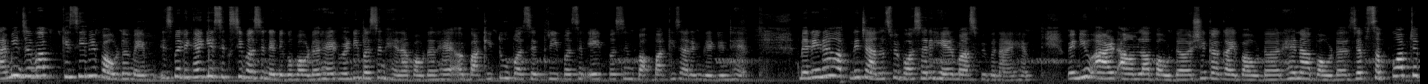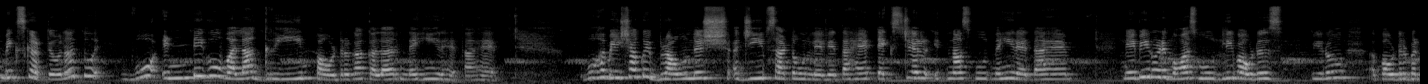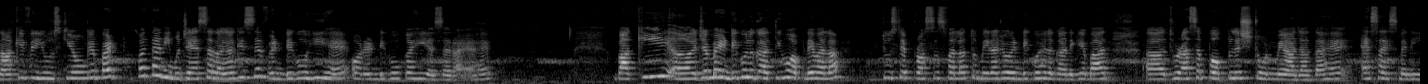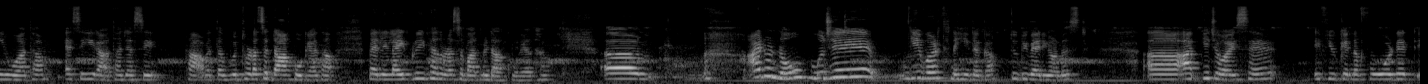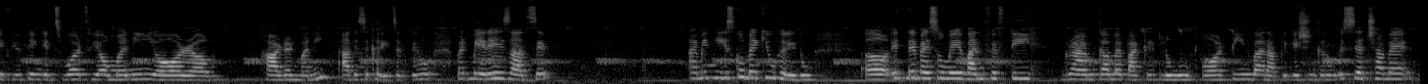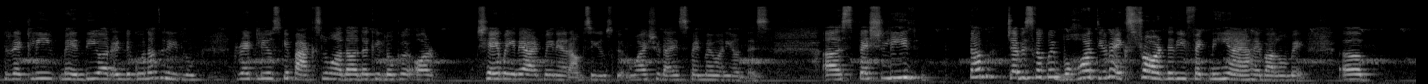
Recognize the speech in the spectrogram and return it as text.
आई मीन जब आप किसी भी पाउडर में, इसमें लिखा है कि सिक्सटी परसेंट इंडिगो पाउडर है ट्वेंटी परसेंट हैना पाउडर है और बाकी two percent three percent eight percent बाकी सारे इंग्रेडिएंट हैं. मैंने ना अपने चैनल्स पे बहुत सारे हेयर मास्क भी बनाए हैं. When you add amla powder shikakai powder henna powder जब सबको आप जब मिक्स करते हो ना तो वो इंडिगो वाला ग्रीन पाउडर का कलर नहीं रहता है. वो हमेशा कोई ब्राउनिश अजीब सा टोन ले लेता है टेक्सचर इतना स्मूथ नहीं रहता है। मे बी इन्होंने बहुत smoothly powders you know powder बना के फिर यूज़ किए होंगे बट पता नहीं, मुझे ऐसा लगा कि सिर्फ़ इंडिगो ही है और इंडिगो का ही असर आया है। बाकी जब मैं इंडिगो लगाती हूँ अपने वाला टू स्टेप प्रोसेस वाला तो मेरा जो इंडिगो है लगाने के बाद थोड़ा सा पर्पलिश टोन में आ जाता है। ऐसा इसमें नहीं हुआ था, ऐसे ही रहा था जैसे था मतलब वो थोड़ा सा डार्क हो गया था। पहले लाइट ग्रीन था, थोड़ा सा बाद में डार्क हो गया था। आई डोंट नो मुझे ये वर्थ नहीं लगा टू बी वेरी ऑनेस्ट आपकी चॉइस है. If you can afford it if you think it's worth your money और हार्ड एंड मनी आप इसे ख़रीद सकते हो. बट मेरे हिसाब से आई I मीन mean, इसको मैं क्यों ख़रीदूँ? Uh, इतने पैसों में वन फिफ्टी ग्राम का मैं पैकेट लूँ और तीन बार एप्लीकेशन करूँ इससे अच्छा मैं डायरेक्टली मेहंदी और इंडिगो ना ख़रीद लूँ. डायरेक्टली उसके पैक्स लूँ आधा आधा किलो के और छः महीने आठ महीने आराम से यूज़ करूँ. Why should I spend my money on this specially तब जब इसका कोई बहुत यू ना एक्स्ट्रा ऑर्डनरी इफ़ेक्ट नहीं आया है बालों में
